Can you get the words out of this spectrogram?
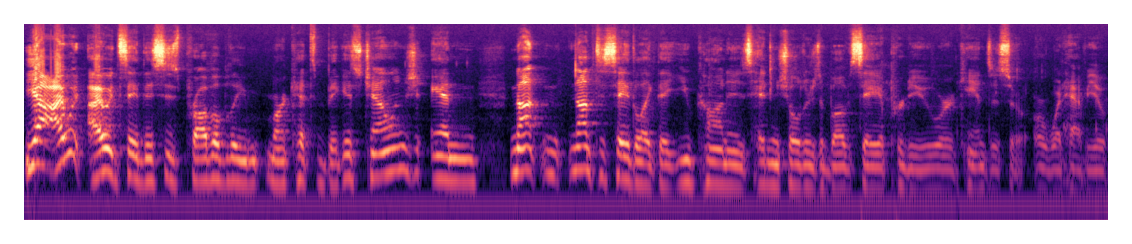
Yeah, I would I would say this is probably Marquette's biggest challenge, and not not to say like that UConn is head and shoulders above, say, a Purdue or a Kansas or, or what have you.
